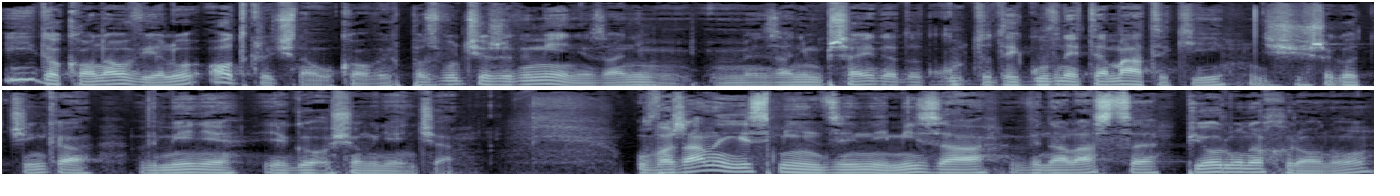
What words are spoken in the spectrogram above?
i dokonał wielu odkryć naukowych. Pozwólcie, że wymienię, zanim, zanim przejdę do, do tej głównej tematyki dzisiejszego odcinka, wymienię jego osiągnięcia. Uważany jest m.in. za wynalazcę piorunochronu,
